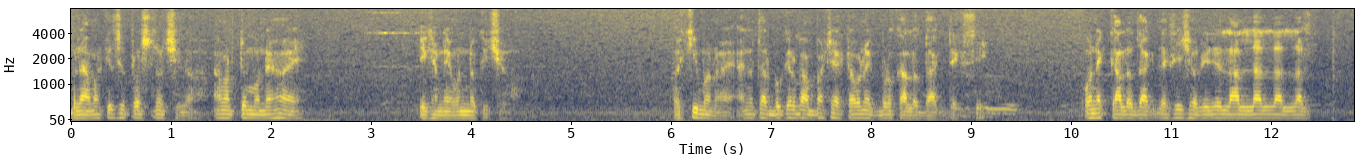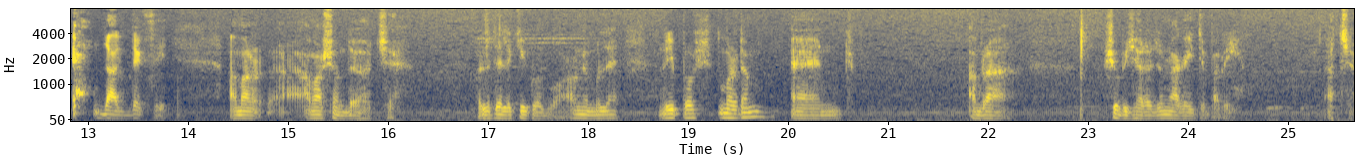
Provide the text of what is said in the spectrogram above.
বলে, আমার কিছু প্রশ্ন ছিল। আমার তো মনে হয় এখানে অন্য কিছু। কি মনে হয়? আমি তার বুকের বাম পাশে একটা অনেক বড় কালো দাগ দেখছি। অনেক কালো দাগ দেখছি, শরীরে লাল লাল লাল লাল দাগ দেখছি। আমার আমার সন্দেহ হচ্ছে। বলে, তাহলে কী করব? আমি বলে, রিপোর্ট, ম্যাডাম অ্যান্ড আমরা সুবিচারের জন্য আগাইতে পারি। আচ্ছা।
